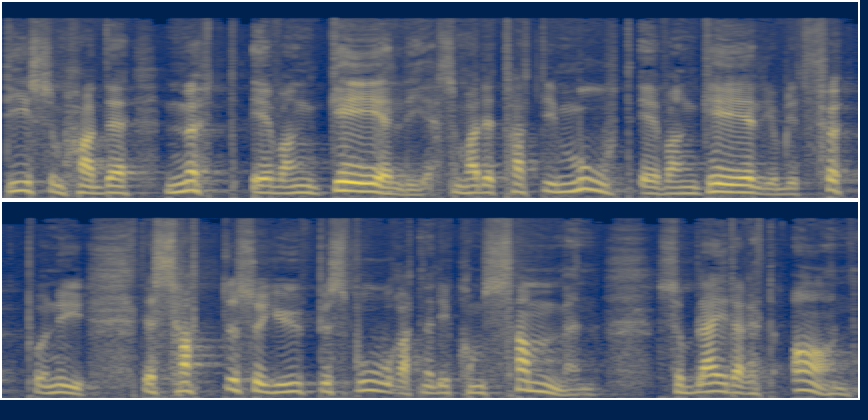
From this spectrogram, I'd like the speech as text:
De som hadde møtt evangeliet, som hadde tatt imot evangeliet og blitt født på ny. Det satte så dype spor at når de kom sammen, så ble det et annet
